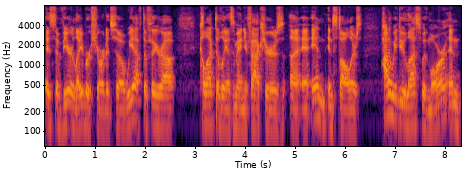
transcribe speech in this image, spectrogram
a severe labor shortage. So we have to figure out, collectively as manufacturers uh, and installers how do we do less with more? And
